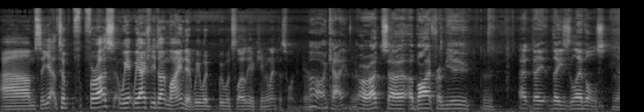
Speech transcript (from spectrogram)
Um, so yeah, to, for us, we, we actually don't mind it. We would we would slowly accumulate this one. Yeah. Oh, okay. Yeah. All right. So a buy from you mm. at the, these levels. Yeah.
